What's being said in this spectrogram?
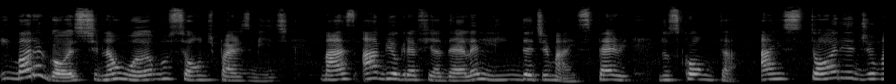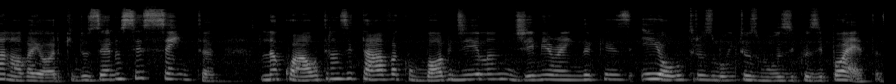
Embora goste, não amo o som de Paris Smith, mas a biografia dela é linda demais. Perry nos conta a história de uma Nova York dos anos 60, na qual transitava com Bob Dylan, Jimi Hendrix e outros muitos músicos e poetas.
